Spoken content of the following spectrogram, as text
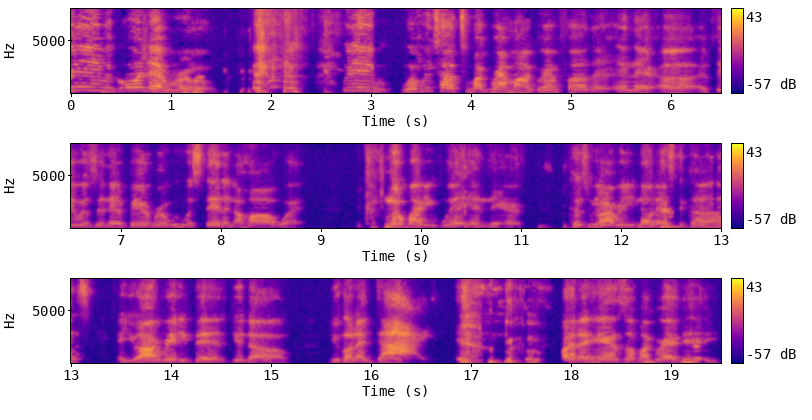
didn't even go in that room. we didn't when we talked to my grandma and grandfather in their uh if they was in their bedroom, we would stand in the hallway because nobody went in there because we already know that's the guns and you already been, you know, you're gonna die by the hands of my granddaddy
